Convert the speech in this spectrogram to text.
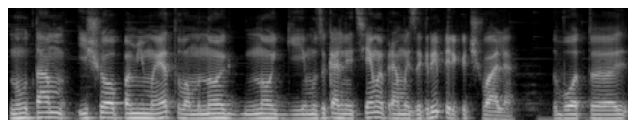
Ну, там еще помимо этого многие музыкальные темы прямо из игры перекочевали. Вот э,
